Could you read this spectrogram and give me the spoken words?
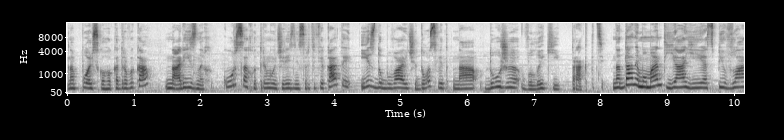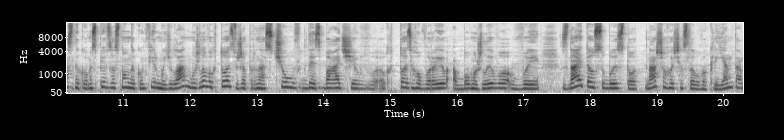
на польського кадровика на різних курсах, отримуючи різні сертифікати і здобуваючи досвід на дуже великій практиці. На даний момент я є співвласником і співзасновником фірми Юлан. Можливо, хтось вже про нас чув, десь бачив, хтось говорив, або можливо, ви знаєте особисто нашого щасливого клієнта,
